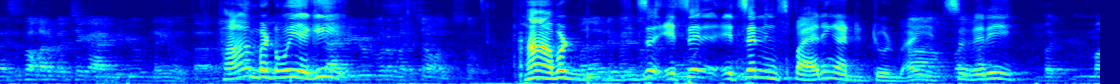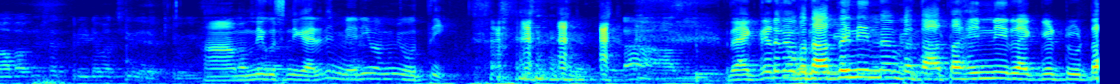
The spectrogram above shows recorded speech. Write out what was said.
वैसे तो हर बच्चे का एटीट्यूड नहीं होता। हाँ बट वही है कि हाँ but it's it's an inspiring attitude भाई। इट्स अ वेरी माँ बाप ने शायद फ्रीडम अच्छी दे रखी होगी। हाँ मम्मी कुछ नहीं कह रही थी मेरी मम्मी होती। रैकेट में बताते नहीं मैं बताता ही नहीं रैकेट टूटा।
